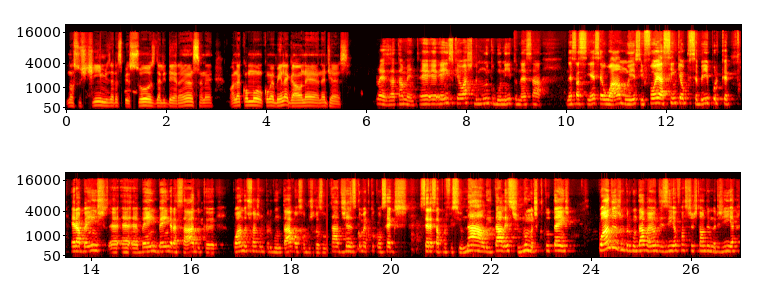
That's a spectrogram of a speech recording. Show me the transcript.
nossos times, né, das pessoas, da liderança, né, olha como, como é bem legal, né, né Jess? Exatamente, é, é, é isso que eu acho muito bonito nessa nessa ciência, eu amo isso, e foi assim que eu percebi, porque era bem, é, é, é bem, bem engraçado que quando as pessoas me perguntavam sobre os resultados, Jesus, como é que tu consegues ser essa profissional e tal, esses números que tu tens. Quando eles me perguntavam, eu dizia, eu faço gestão de energia,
